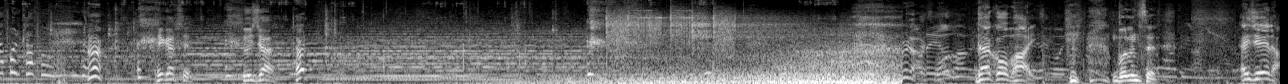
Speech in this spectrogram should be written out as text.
কাপড় কাপড়। হ্যাঁ, ঠিক আছে তুই যা। হ্যাট। দেখো ভাই বলুন স্যার। এই যে এরা।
